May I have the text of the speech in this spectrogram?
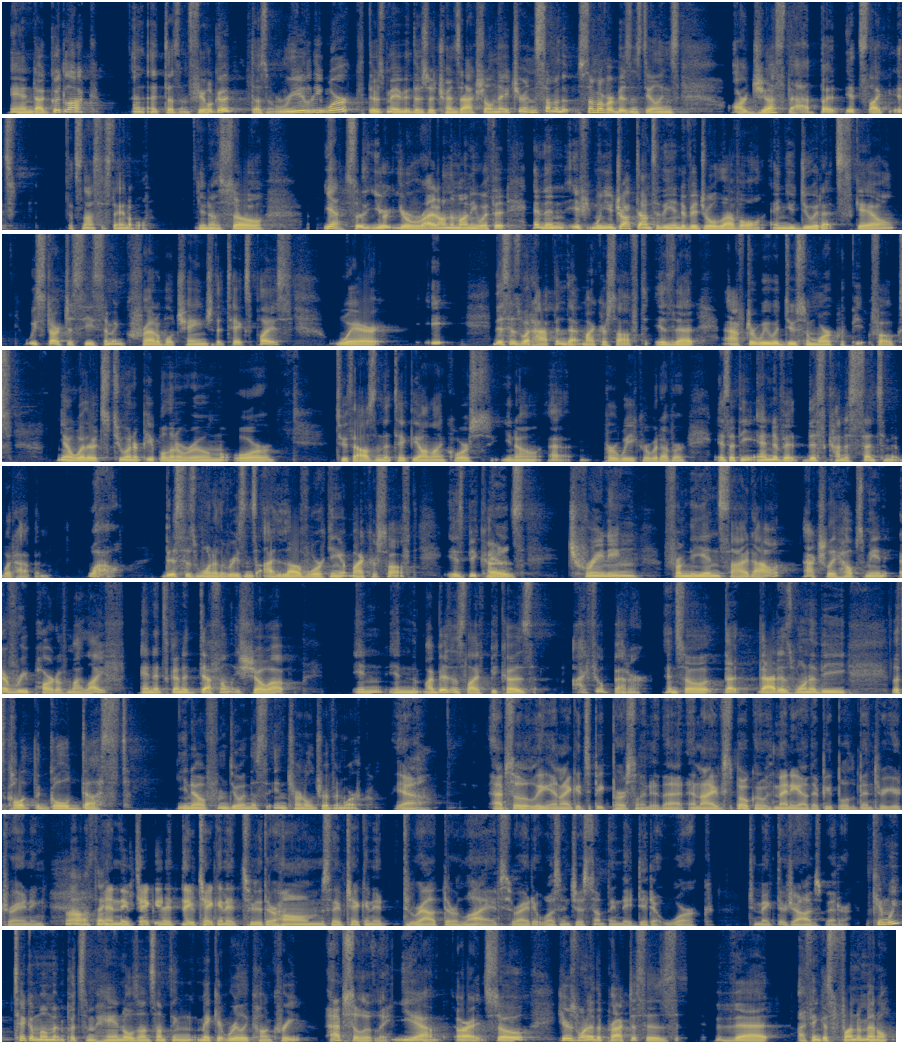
And uh, good luck. it doesn't feel good. Doesn't really work. There's maybe there's a transactional nature, and some of the some of our business dealings are just that. But it's like it's it's not sustainable. You know. So yeah. So you're you're right on the money with it. And then if when you drop down to the individual level and you do it at scale, we start to see some incredible change that takes place where this is what happened at Microsoft is that after we would do some work with folks, you know, whether it's 200 people in a room or 2000 that take the online course, you know, uh, per week or whatever, is at the end of it, this kind of sentiment would happen. Wow, this is one of the reasons I love working at Microsoft is because yeah. training from the inside out actually helps me in every part of my life. And it's going to definitely show up in, in my business life because I feel better. And so that that is one of the let's call it the gold dust, you know, from doing this internal driven work. Yeah. Absolutely, and I could speak personally to that. And I've spoken with many other people who've been through your training. Oh, thank and they've taken it. They've taken it to their homes. They've taken it throughout their lives. Right? It wasn't just something they did at work to make their jobs better. Can we take a moment and put some handles on something, make it really concrete? Absolutely. Yeah. All right. So here's one of the practices that I think is fundamental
